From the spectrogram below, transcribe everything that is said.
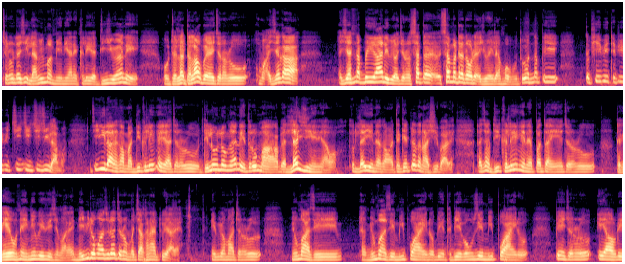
ကျွန်တော်လက်ရှိလမ်းဘေးမှာမြင်နေရတဲ့ကလေးတွေဒီရွမ်းနေဟိုဒီလောက်ဒီလောက်ပဲကျွန်တော်တို့ဟိုအရက်ကအရက်နှစ်ပေးရနေပြီးတော့ကျွန်တော်ဆက်တက်ဆက်မတက်တော့တဲ့အရွယ်လည်းမဟုတ်ဘူး။သူကနှစ်ပေး တဖြည်းဖြည်းတဖြည်းဖြည်းကြီးကြီးကြီးကြီးလာမှာကြီးကြီးလာတဲ့အခါမှာဒီကလေးငယ်ကကျွန်တော်တို့ဒီလိုလုပ်ငန်းတွေသူတို့မှာပဲလက်ရင်နေတာပေါ့သူလက်ရင်တဲ့အခါမှာတကယ်ပြဿနာရှိပါတယ်ဒါကြောင့်ဒီကလေးငယ်နဲ့ပတ်သက်ရင်ကျွန်တော်တို့တကယ်ကိုနှိမ်နှင်းပေးစီချင်ပါတယ်နေပြီးတော့မှဆိုတော့ကျွန်တော်မကြခဏတွေ့ရတယ်နေပြီးတော့မှကျွန်တော်တို့မြို့မစီမြို့မစီမီးပွိုင်းတို့ပြီးရင်တပြေကုန်းစီမီးပွိုင်းတို့ပြီးရင်ကျွန်တော်တို့အေယာဝတီ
